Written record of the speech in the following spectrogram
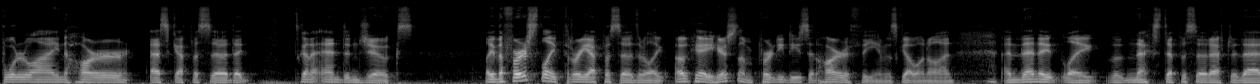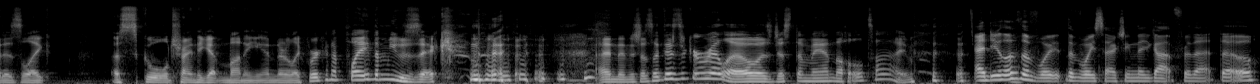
borderline horror esque episode that's gonna end in jokes. Like the first like three episodes are like okay here's some pretty decent horror themes going on. And then it like the next episode after that is like a school trying to get money and they're like we're gonna play the music and then it's just like there's a gorilla it was just a man the whole time I do love the voice the voice acting they got for that though,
